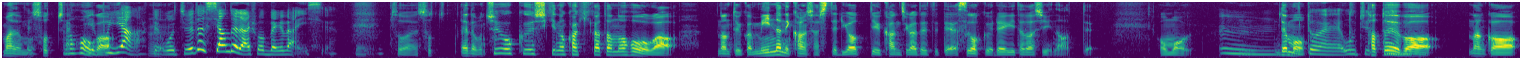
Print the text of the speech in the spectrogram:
まあでもそっちの方が。不一样啊，对、我觉得相对来说委婉一些。そうね。そえでも中国式の書き方の方がなんというかみんなに感謝してるよっていう感じが出ててすごく礼儀正しいなって思う。うん。でも例えば、うん、なんか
